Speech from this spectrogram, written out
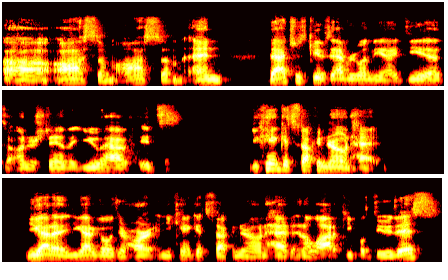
Uh, awesome, awesome. And that just gives everyone the idea to understand that you have it's you can't get stuck in your own head. You gotta you gotta go with your heart and you can't get stuck in your own head. And a lot of people do this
